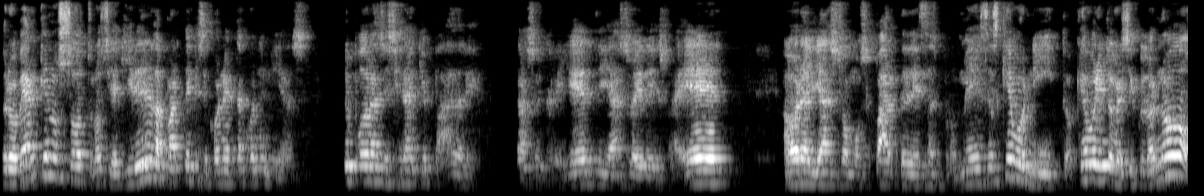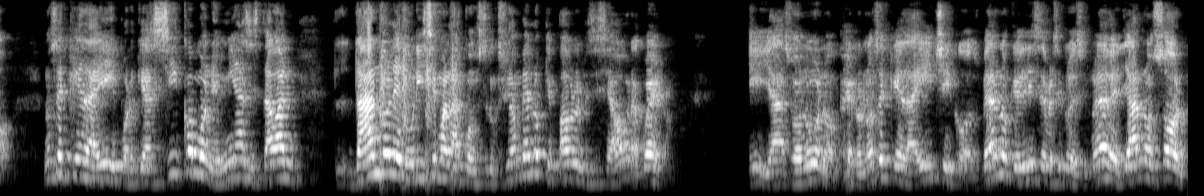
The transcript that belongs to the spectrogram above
Pero vean que nosotros, y aquí viene la parte que se conecta con Elías, tú podrás decir, ay, qué padre, ya soy creyente, ya soy de Israel, ahora ya somos parte de esas promesas, qué bonito, qué bonito versículo. No, no se queda ahí, porque así como Nehemías estaban dándole durísimo a la construcción, vean lo que Pablo les dice ahora. Bueno, y ya son uno, pero no se queda ahí, chicos. Vean lo que dice el versículo 19, ya no son,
